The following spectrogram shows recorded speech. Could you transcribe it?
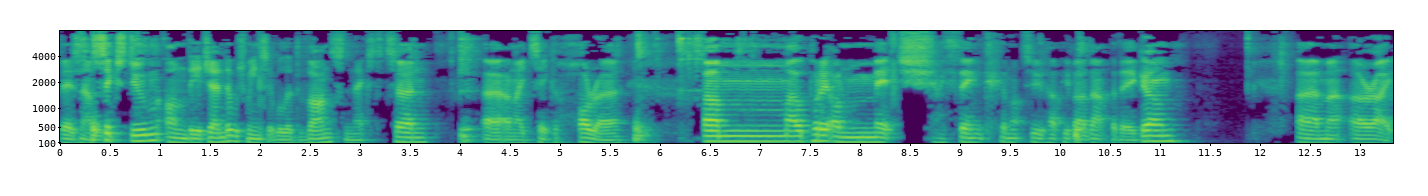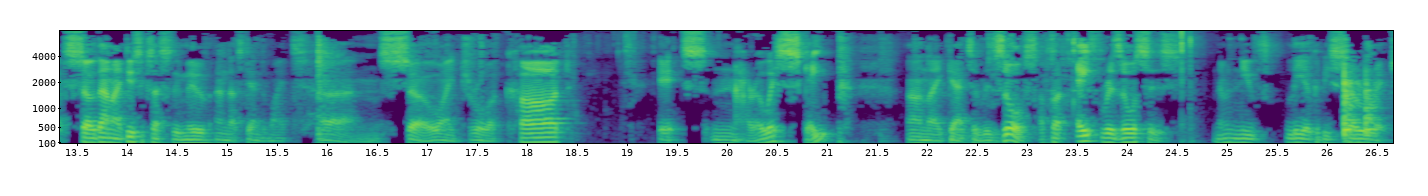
there's now six doom on the agenda, which means it will advance next turn uh, and I take a horror. Um, I'll put it on Mitch. I think I'm not too happy about that, but there you go. Um, all right. So then I do successfully move, and that's the end of my turn. So I draw a card. It's narrow escape, and I get a resource. I've got eight resources. Never knew Leo could be so rich.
